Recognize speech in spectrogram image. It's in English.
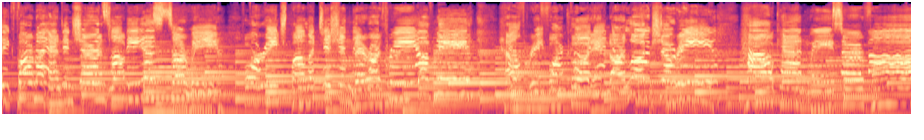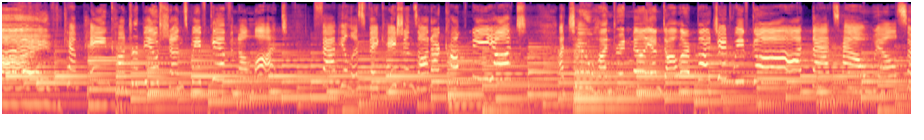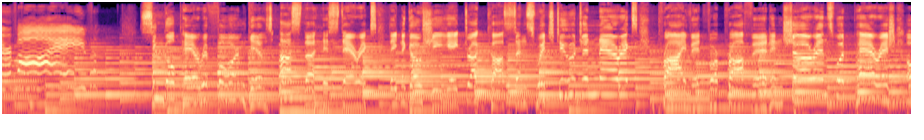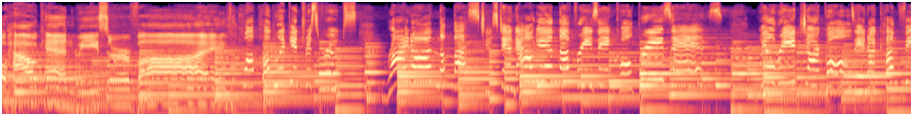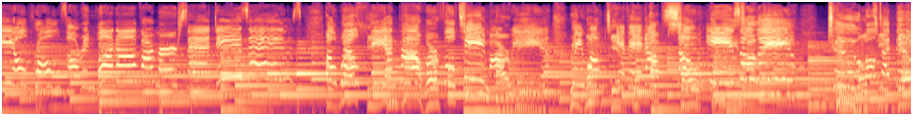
Big pharma and insurance lobbyists are we. For each politician, there are three of me. Health reform could end our luxury. How can we survive? Campaign contributions, we've given a lot. Fabulous vacations on our company yacht. A $200 million budget we've got. Single payer reform gives us the hysterics. They'd negotiate drug costs and switch to generics. Private for profit insurance would perish. Oh, how can we survive? While public interest groups ride on the bus to stand out Two multi-billion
